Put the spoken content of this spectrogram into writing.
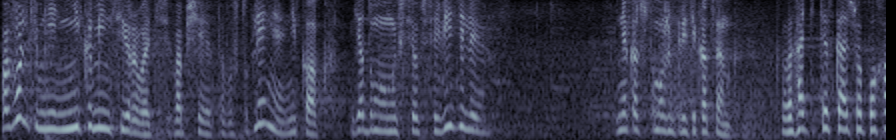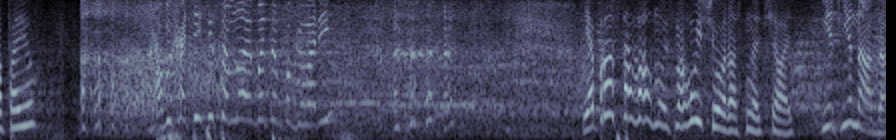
Позвольте мне не комментировать вообще это выступление никак. Я думаю, мы все все видели. Мне кажется, что можем перейти к оценкам. Вы хотите сказать, что я плохо пою? А вы хотите со мной об этом поговорить? Я просто волнуюсь, могу еще раз начать? Нет, не надо.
